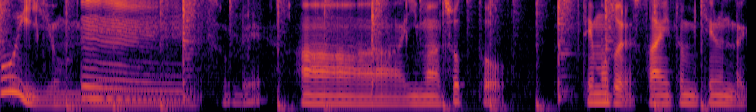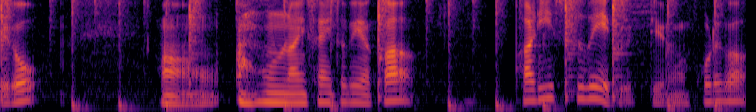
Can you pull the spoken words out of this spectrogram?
ごいよねうん。それ。あー今ちょっと手元でサイト見てるんだけどあーオンラインサイトベアかパリスウェーブっていうのはこれが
